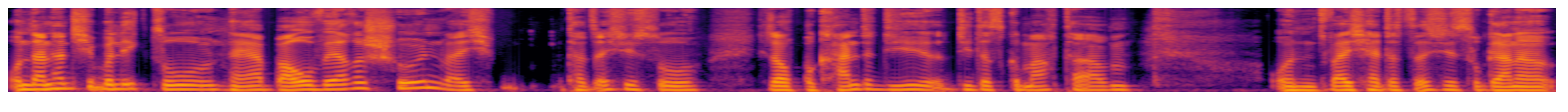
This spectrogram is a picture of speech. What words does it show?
Und dann hatte ich überlegt, so, naja, Bau wäre schön, weil ich tatsächlich so, ich hatte auch Bekannte, die, die das gemacht haben. Und weil ich halt tatsächlich so gerne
